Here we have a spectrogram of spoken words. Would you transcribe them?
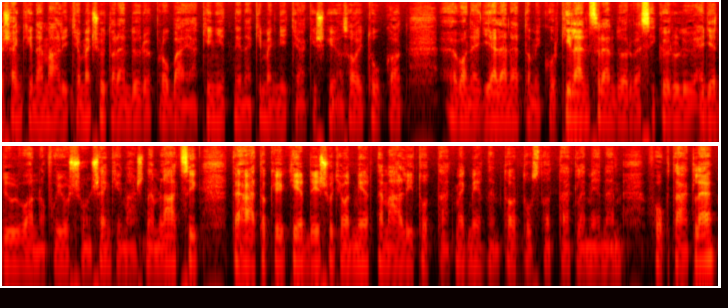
senki nem állítja meg, sőt a rendőrök próbálják kinyitni neki, megnyitják is ki az ajtókat. Van egy jelenet, amikor kilenc rendőr veszi körül, ő egyedül van a folyosón, senki más nem látszik, tehát a kérdés, hogy miért nem állították meg, miért nem tartóztatták le, miért nem fogták le,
